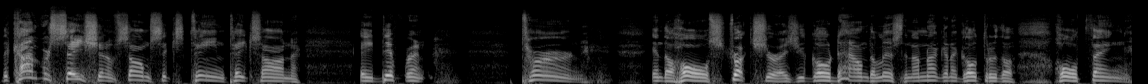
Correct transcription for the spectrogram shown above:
The conversation of Psalm 16 takes on a different turn in the whole structure as you go down the list, and I'm not going to go through the whole thing,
